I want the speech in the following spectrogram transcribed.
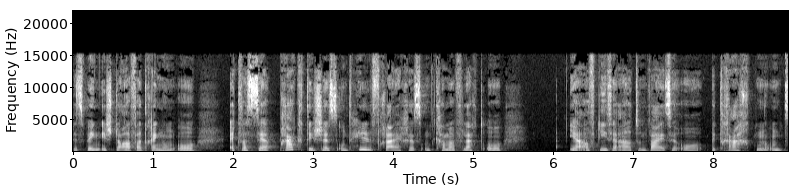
Deswegen ist da Verdrängung auch etwas sehr Praktisches und Hilfreiches und kann man vielleicht auch ja auf diese Art und Weise auch betrachten und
